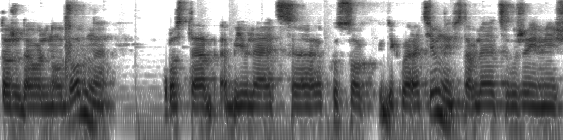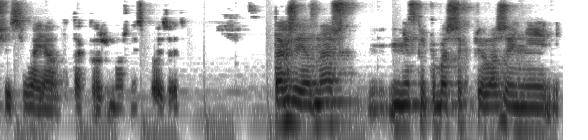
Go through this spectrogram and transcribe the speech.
Тоже довольно удобно. Просто объявляется кусок декларативный вставляется в уже имеющийся layout. Так тоже можно использовать. Также я знаю, что несколько больших приложений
